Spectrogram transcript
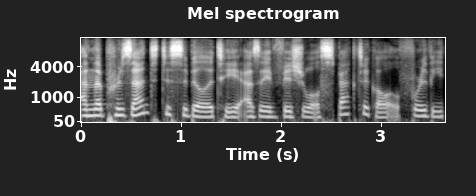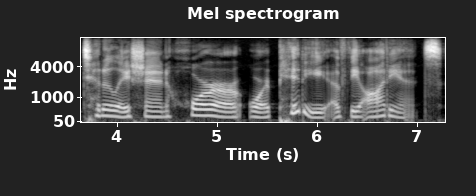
and that present disability as a visual spectacle for the titillation, horror, or pity of the audience.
